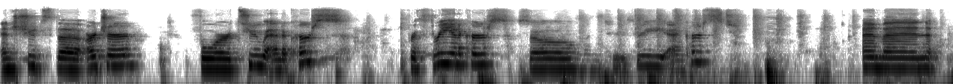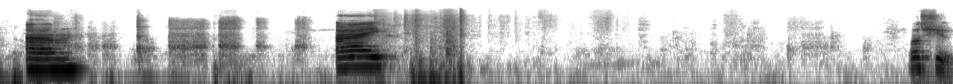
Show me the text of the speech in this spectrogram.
and shoots the archer for two and a curse. For three and a curse. So one, two, three, and cursed. And then um I Well, shoot.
